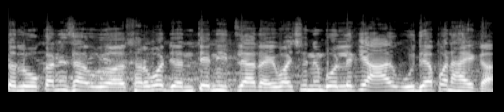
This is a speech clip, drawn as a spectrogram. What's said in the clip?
तर लोकांनी स- सर्व जनतेने इथल्या रहिवाशांनी बोलले की आ उद्या पण आहे का?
